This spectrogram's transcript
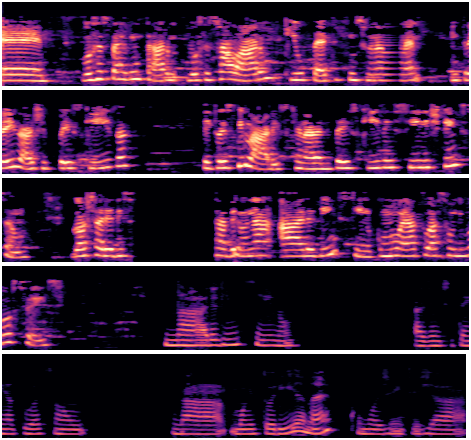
É, vocês perguntaram, vocês falaram que o PET funciona né, em três áreas de pesquisa, tem três pilares, que é na área de pesquisa, ensino e extensão. Gostaria de saber na área de ensino, como é a atuação de vocês? Na área de ensino, a gente tem atuação na monitoria, né? Como a gente já,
